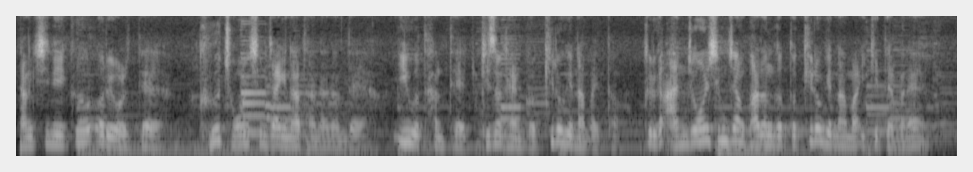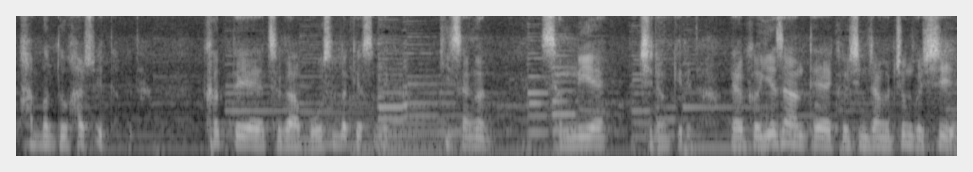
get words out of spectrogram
당신이 그 어려울 때 그 좋은 심장이 나타나는데 이웃한테 기성한 거 기록에 남아 있다. 그리고 안 좋은 심장 받은 것도 기록에 남아 있기 때문에 한 번 더 할 수 있답니다. 그때 제가 무엇을 느꼈습니까? 희생은 승리의 지름길이다. 내가 그 여자한테 그 심장을 준 것이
